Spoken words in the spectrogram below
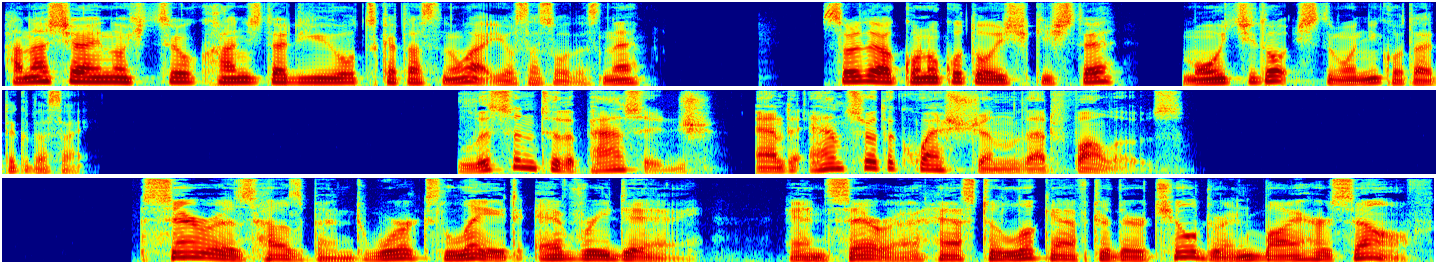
話し合いの必要を感じた理由を付け足すのが良さそうですね。それではこのことを意識して、もう一度質問に答えてください。Listen to the passage and answer the question that follows. Sarah's husband works late every day, and Sarah has to look after their children by herself.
